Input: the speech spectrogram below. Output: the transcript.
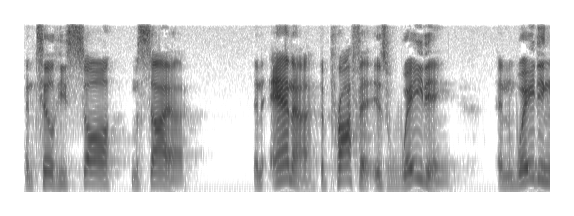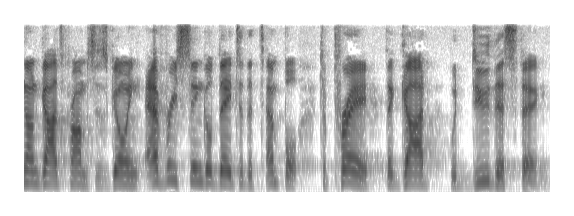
until he saw Messiah. And Anna, the prophet, is waiting and waiting on God's promises, going every single day to the temple to pray that God would do this thing.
